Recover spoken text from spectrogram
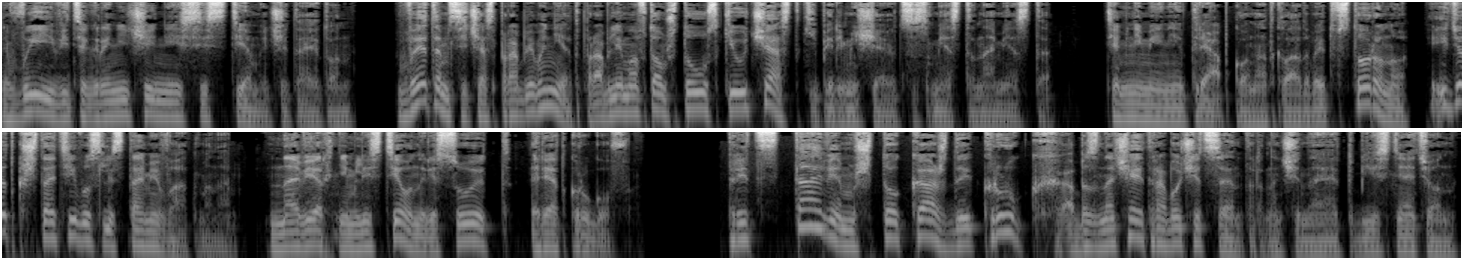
«Выявить ограничения системы», — читает он. «В этом сейчас проблемы нет. Проблема в том, что узкие участки перемещаются с места на место». Тем не менее, тряпку он откладывает в сторону и идет к штативу с листами ватмана. На верхнем листе он рисует ряд кругов. «Представим, что каждый круг обозначает рабочий центр», — начинает объяснять он.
